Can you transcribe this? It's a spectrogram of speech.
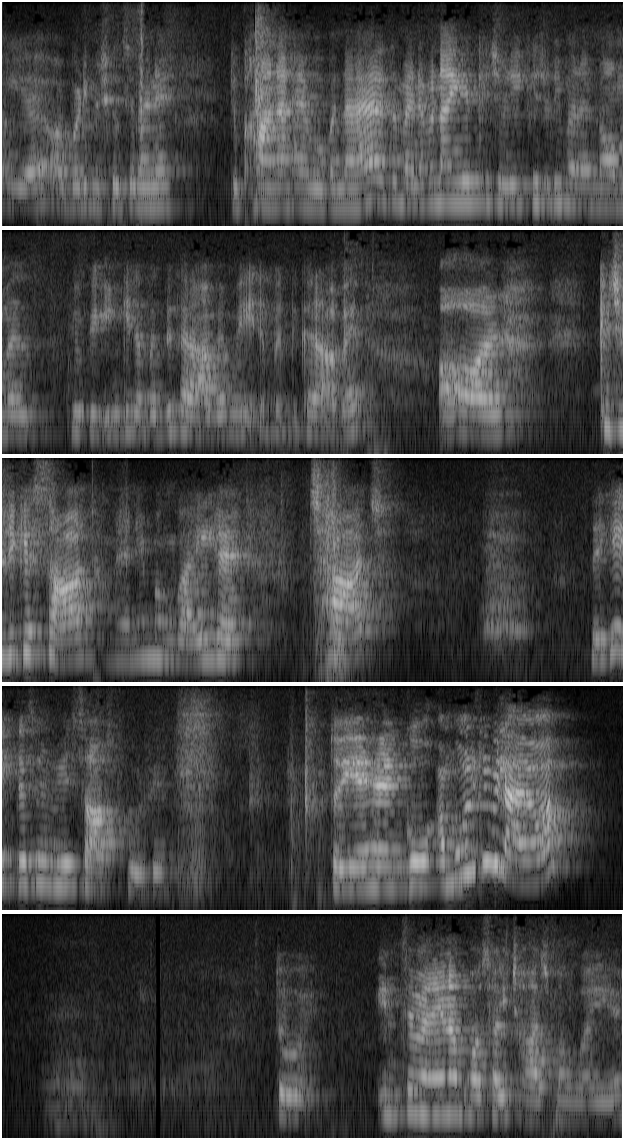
की है। और बड़ी मुश्किल से मैंने जो खाना है वो बनाया है। तो मैंने बनाई है खिचड़ी। खिचड़ी मैंने नॉर्मल क्योंकि इनकी तबीयत भी ख़राब है, मेरी तबीयत भी ख़राब है। और खिचड़ी के साथ मैंने मंगवाई है छाछ। देखिए, इतने से मेरी सांस फूल रही तो ये है गो, अमूल की भी लाए आप? तो इनसे मैंने ना बहुत सारी छाछ मंगवाई है।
